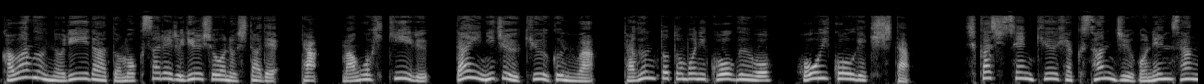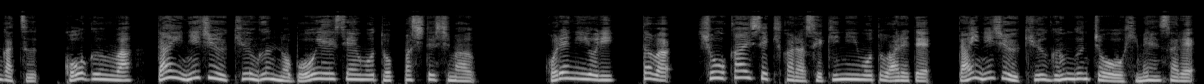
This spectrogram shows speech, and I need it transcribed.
川軍のリーダーと目される劉将の下で、他、孫率いる第29軍は、他軍と共に皇軍を包囲攻撃した。しかし1935年3月、皇軍は第29軍の防衛線を突破してしまう。これにより、他は小解析から責任を問われて、第29軍軍長を罷免され、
